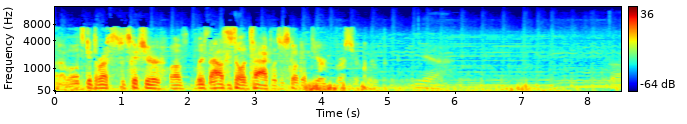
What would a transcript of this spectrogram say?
Alright, well, let's get the rest. Let's get your. Well, at least the house is still intact. Let's just go get your rest of your group. Yeah. The hell?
